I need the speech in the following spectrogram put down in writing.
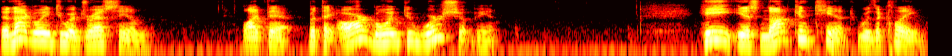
They're not going to address him like that, but they are going to worship him. He is not content with acclaim.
